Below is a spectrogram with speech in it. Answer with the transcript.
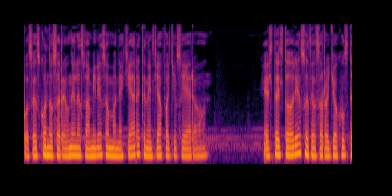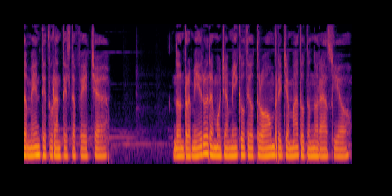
pues es cuando se reúnen las familias a homenajear a quienes ya fallecieron. Esta historia se desarrolló justamente durante esta fecha. Don Ramiro era muy amigo de otro hombre llamado Don Horacio.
